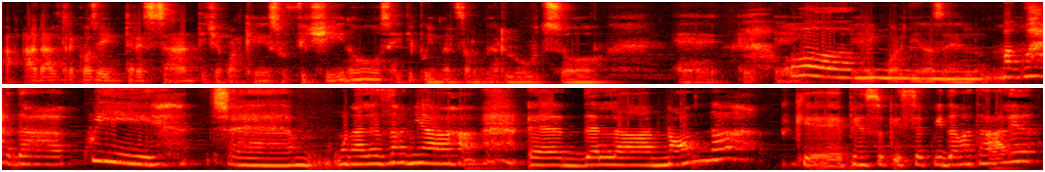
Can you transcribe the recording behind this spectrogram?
ad altre cose interessanti? C'è qualche sofficino? O sei tipo in mezzo al merluzzo? E, e, Oh, e guardi il nasello? mm, Ma guarda, qui c'è una lasagna eh, della nonna che penso che sia qui da Natale.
